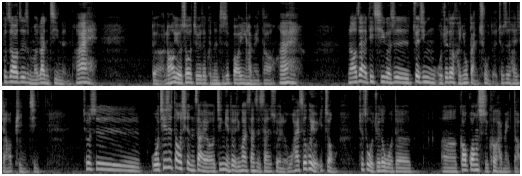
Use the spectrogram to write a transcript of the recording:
不知道这是什么烂技能，哎，对啊，然后有时候觉得可能只是报应还没到，哎，然后再来第七个是最近我觉得很有感触的，就是很想要平静，就是我其实到现在哦，今年都已经快三十三岁了，我还是会有一种，就是我觉得我的呃高光时刻还没到。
